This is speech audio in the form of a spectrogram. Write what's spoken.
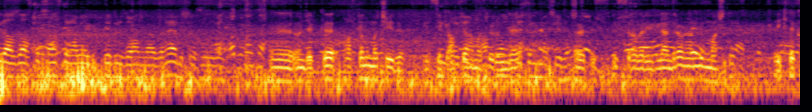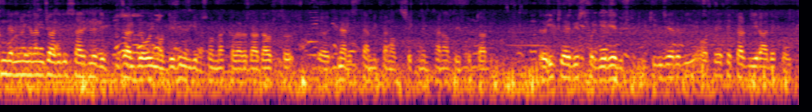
Biraz da aslında şans beraber gidebiliriz o anlarda. Ne düşünüyorsunuz? Ee, öncelikle haftanın maçıydı. İlk Afyon Hocam, amatöründe haftanın maçıydı. evet, üst, üst sıraları ilgilendiren önemli bir maçtı. İki takım elinden gelen mücadeleyi sergiledi. Güzel bir oyun oldu. Dediğiniz gibi son dakikalara daha doğrusu e, final sistem bir penaltı şeklinde bir penaltıyı kurtardık. E, ilk yarı 1-0 geriye düştük. İkinci yarı bir ortaya tekrar bir irade koyduk.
